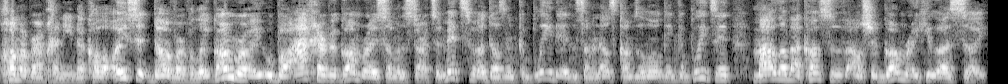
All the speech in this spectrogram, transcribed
Chama Rav Chanina, Kol Oisid Dover, V'loi Gomroi, Uba Acher V'Gomroi, someone who starts a mitzvah, doesn't complete it, and someone else comes along and completes it, Ma'alav HaKosuv Al Shegomroi Kilo Asoi.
